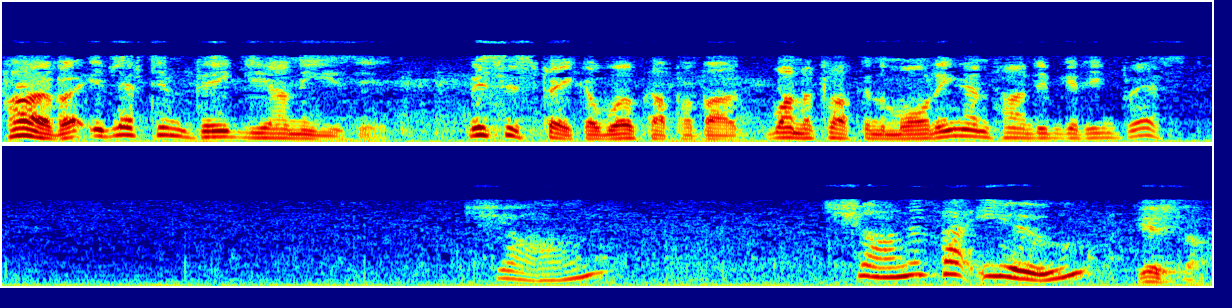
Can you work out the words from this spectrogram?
However, it left him vaguely uneasy. Mrs. Straker woke up about one o'clock in the morning and found him getting dressed. John? John, is that you? Yes, love.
